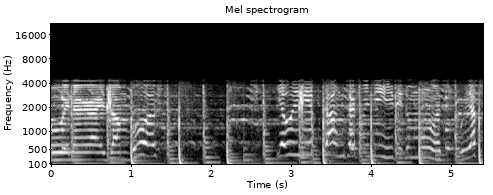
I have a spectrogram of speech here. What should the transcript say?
Oh, rise and boss. Yeah, we give thanks like we need it the most. We have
